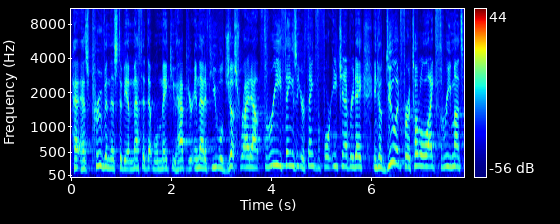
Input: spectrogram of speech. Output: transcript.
ha- has proven this to be a method that will make you happier, in that if you will just write out three things that you're thankful for each and every day, and you'll do it for a total of like three months,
